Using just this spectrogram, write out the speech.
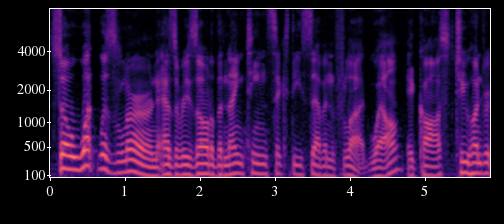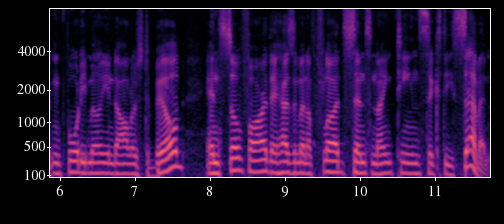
So, what was learned as a result of the 1967 flood? Well, it cost $240 million to build, and so far there hasn't been a flood since 1967.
